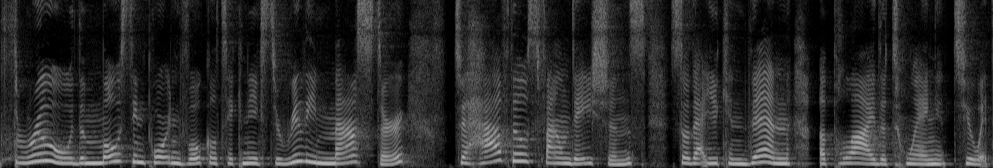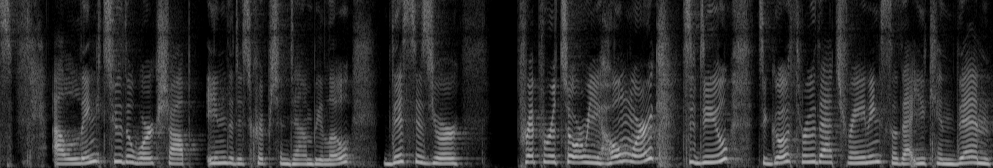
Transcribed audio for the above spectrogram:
through the most important vocal techniques to really master to have those foundations so that you can then apply the twang to it. I'll link to the workshop in the description down below. This is your preparatory homework to do to go through that training so that you can then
